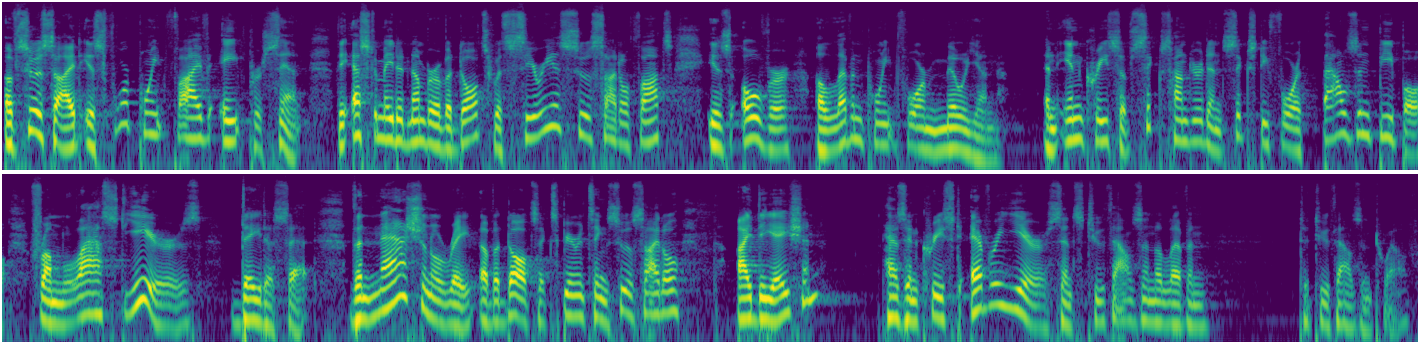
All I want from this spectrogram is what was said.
of suicide is 4.58%. The estimated number of adults with serious suicidal thoughts is over 11.4 million, an increase of 664,000 people from last year's data set. The national rate of adults experiencing suicidal ideation has increased every year since 2011 to 2012.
